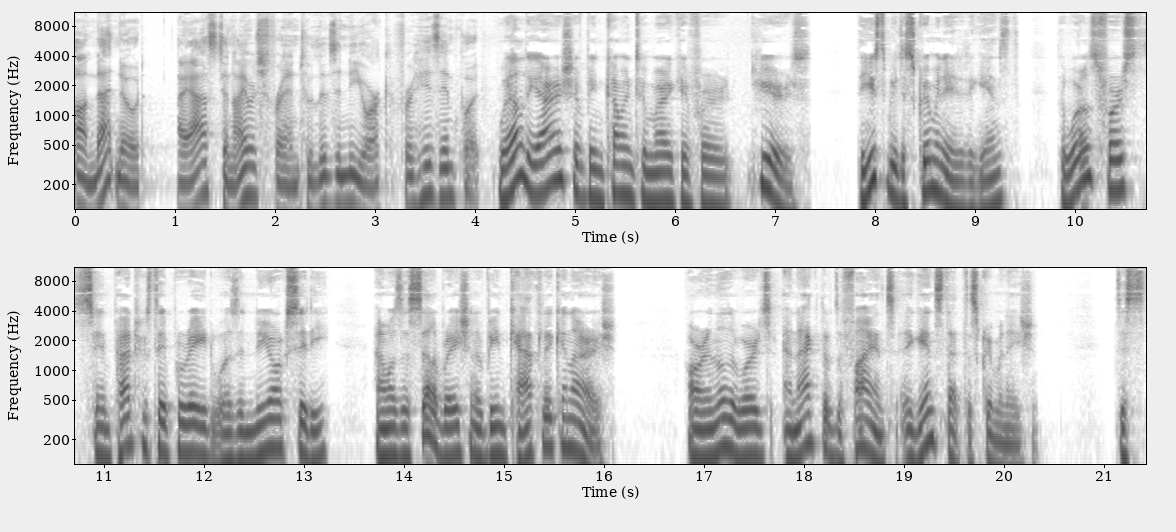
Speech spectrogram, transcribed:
On that note, I asked an Irish friend who lives in New York for his input. Well, the Irish have been coming to America for years. They used to be discriminated against. The world's first St. Patrick's Day parade was in New York City and was a celebration of being Catholic and Irish, or in other words, an act of defiance against that discrimination. This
